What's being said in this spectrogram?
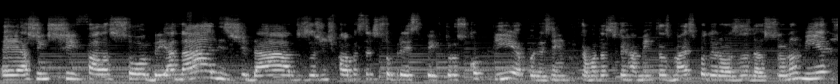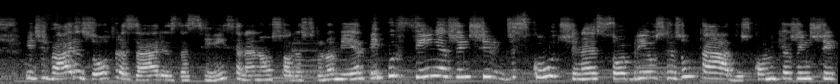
É, a gente fala sobre análise de dados, a gente fala bastante sobre a espectroscopia, por exemplo, que é uma das ferramentas mais poderosas da astronomia e de várias outras áreas da ciência, né, não só da astronomia. E por fim, a gente discute né, sobre os resultados, como que a gente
